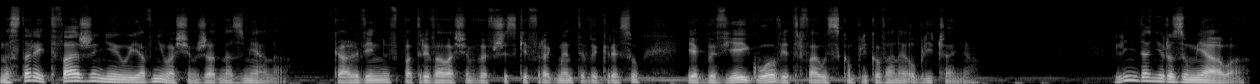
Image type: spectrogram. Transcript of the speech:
Na starej twarzy nie ujawniła się żadna zmiana. Calvin wpatrywała się we wszystkie fragmenty wykresu, jakby w jej głowie trwały skomplikowane obliczenia. Linda nie rozumiała.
